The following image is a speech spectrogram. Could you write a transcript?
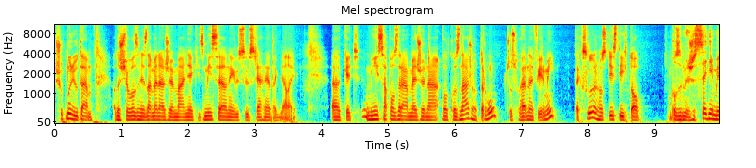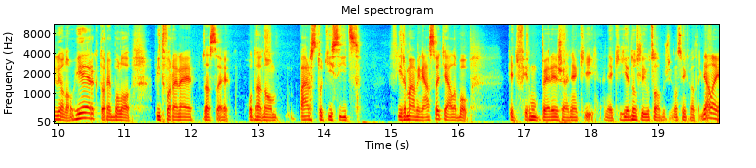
šupnúť ju tam a to ešte vôbec neznamená, že má nejaký zmysel, niekto si ju stiahne a tak ďalej. E, keď my sa pozráme, že na veľkosť nášho trhu, čo sú herné firmy, tak v skutočnosti z týchto pozrieme, že 7 miliónov hier, ktoré bolo vytvorené zase odhadom pár sto tisíc firmami na svete, alebo keď firmu berieš aj nejaký, nejakých jednotlivcov alebo živnostníkov a tak ďalej,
